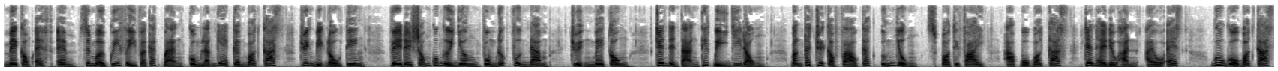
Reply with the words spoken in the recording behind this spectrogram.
Mê Công FM xin mời quý vị và các bạn cùng lắng nghe kênh podcast chuyên biệt đầu tiên về đời sống của người dân vùng đất phương Nam, chuyện Mê Công, trên nền tảng thiết bị di động bằng cách truy cập vào các ứng dụng Spotify, Apple Podcast trên hệ điều hành iOS, Google Podcast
